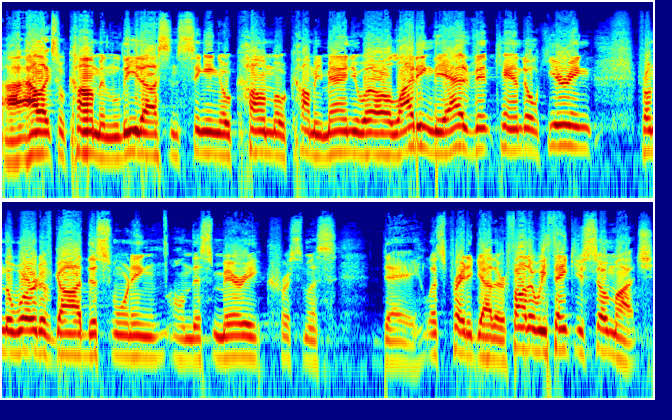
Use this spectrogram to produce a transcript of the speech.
Uh, Alex will come and lead us in singing, O come, O come, Emmanuel, lighting the Advent candle, hearing from the Word of God this morning on this Merry Christmas Day. Let's pray together. Father, we thank you so much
